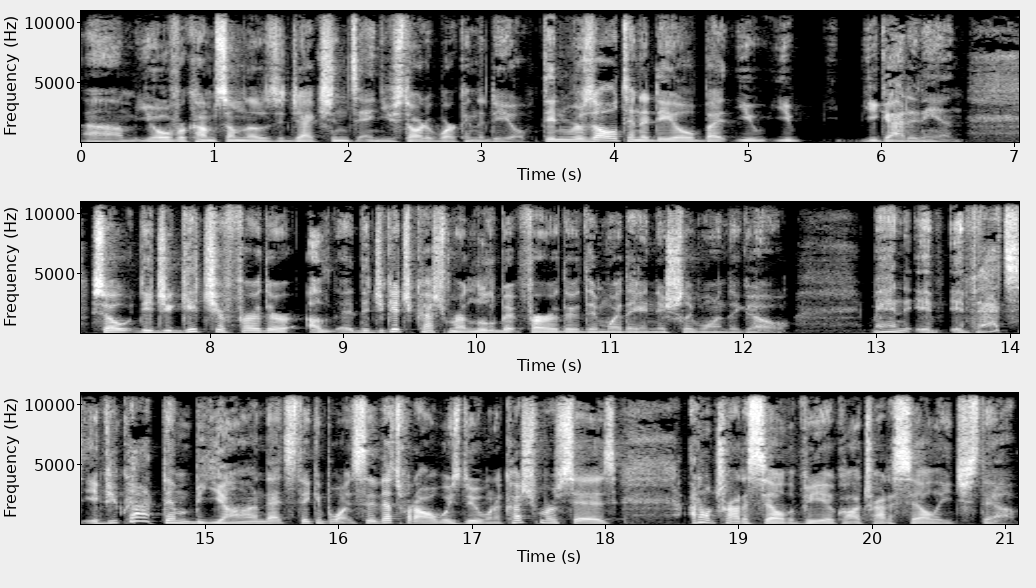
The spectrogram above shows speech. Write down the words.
Um, you overcome some of those objections and you started working the deal. Didn't result in a deal, but you you you got it in. So did you get your further, uh, did you get your customer a little bit further than where they initially wanted to go? Man, if, if that's, if you got them beyond that sticking point, see, that's what I always do. When a customer says, I don't try to sell the vehicle, I try to sell each step.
